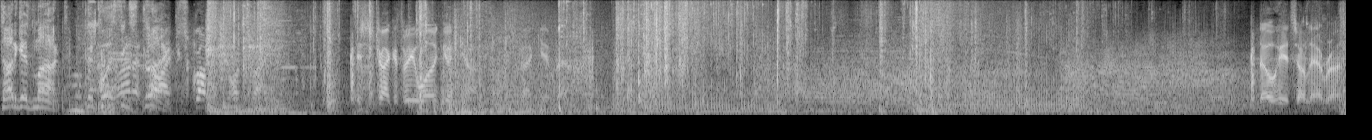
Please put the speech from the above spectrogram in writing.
Target marked. Requesting We're out of strike. Scrub the contract. This is Striker 3-1, good copy. Strike inbound. No hits on that run.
